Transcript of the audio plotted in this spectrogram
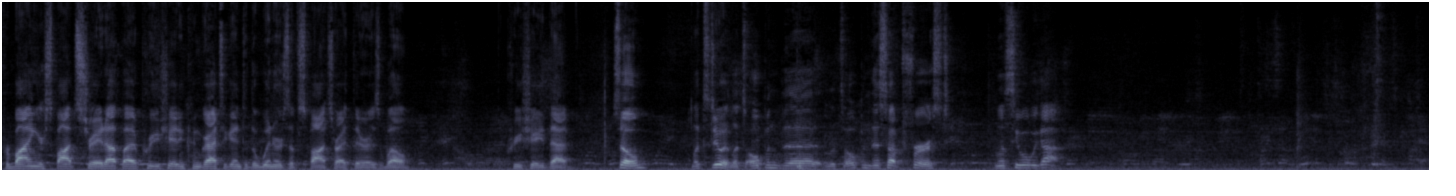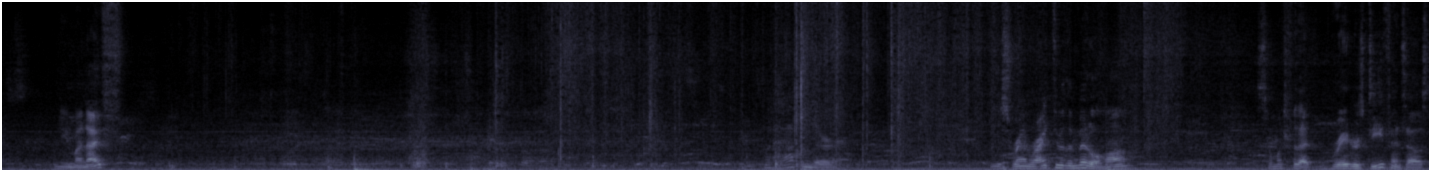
for buying your spots straight up. I appreciate. And congrats again to the winners of spots right there as well. Appreciate that. So let's do it. Let's open the let's open this up first. let's see what we got. Need my knife. What happened there? He just ran right through the middle, huh? So much for that Raiders defense I was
